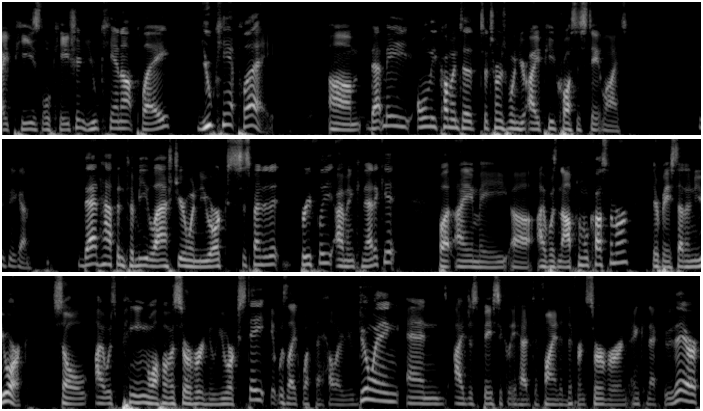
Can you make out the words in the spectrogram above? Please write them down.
IP's location, you cannot play, you can't play. Um, that may only come into to terms when your IP crosses state lines. Excuse me again. That happened to me last year when New York suspended it briefly. I'm in Connecticut, but I am a uh, I was an optimal customer. They're based out of New York. So I was pinging off of a server in New York State. It was like, what the hell are you doing? And I just basically had to find a different server and, and connect through there.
